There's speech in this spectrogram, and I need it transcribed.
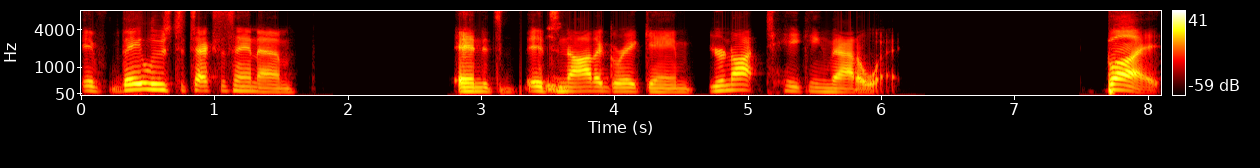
if they lose to Texas A&M, and it's it's not a great game, you're not taking that away. But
